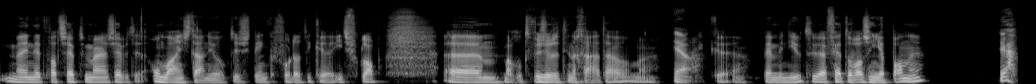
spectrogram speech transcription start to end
mij net WhatsAppte, maar ze hebben het online staan nu ook. Dus ik denk voordat ik eh, iets verklap. Ehm, maar goed, we zullen het in de gaten houden. Maar Ja, ik eh, ben benieuwd. Eh, Vettel was in Japan, hè? Ja.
